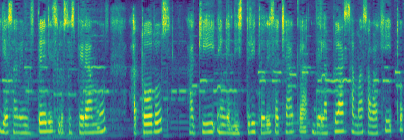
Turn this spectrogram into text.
Ya saben ustedes, los esperamos a todos aquí en el distrito de Sachaca, de la plaza más abajito,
